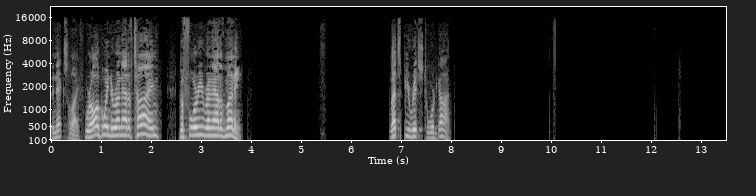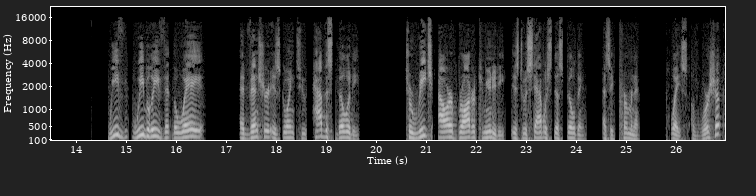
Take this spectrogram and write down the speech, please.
the next life. We're all going to run out of time before we run out of money. Let's be rich toward God. we we believe that the way adventure is going to have this ability to reach our broader community is to establish this building as a permanent place of worship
